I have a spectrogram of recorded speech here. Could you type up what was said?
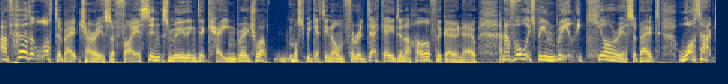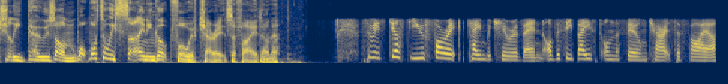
I've heard a lot about Chariots of Fire since moving to Cambridge. Well, must be getting on for a decade and a half ago now. And I've always been really curious about what actually goes on. What, what are we signing up for with Chariots of Fire, Donna? So it's just a euphoric Cambridgeshire event, obviously based on the film Chariots of Fire.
